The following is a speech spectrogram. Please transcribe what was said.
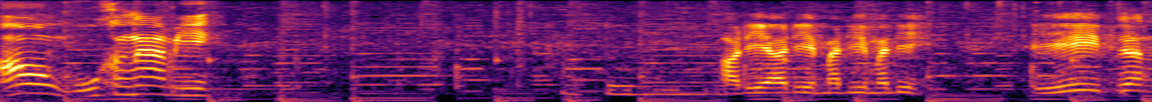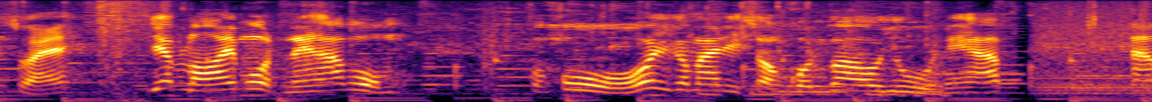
เอ้าหูข้างหน้ามีเอาดีเอาดีมาดีมาดีเอ้ยเพื่อนสวยเรียบร้อยหมดนะครับผมโอ้โหก็มาอีกสองคนก็เอาอยู่นะครับ เอา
